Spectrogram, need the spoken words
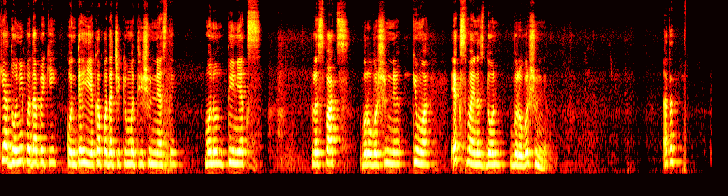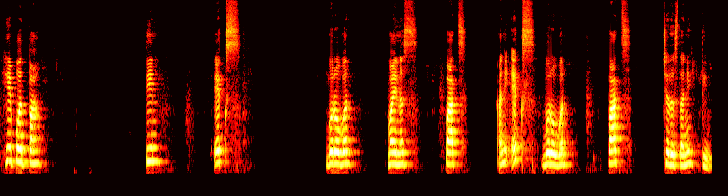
की या दोन्ही पदापैकी कोणत्याही एका पदाची किंमत ही शून्य असते. म्हणून तीन एक्स प्लस पाच बरोबर शून्य किंवा एक्स मायनस दोन बरोबर शून्य. आता हे पद पहा. तीन एक्स बरोबर मायनस पाच आणि एक्स बरोबर पाच छेदस्थानी तीन.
